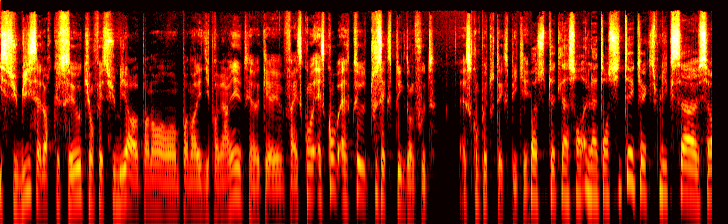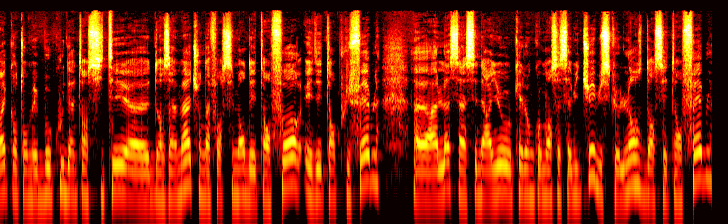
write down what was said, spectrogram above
subissent alors que c'est eux qui ont fait subir pendant, pendant les dix premières minutes. Euh, est-ce que tout s'explique dans le foot? Est-ce qu'on peut tout expliquer? Bon, c'est peut-être l'in- l'intensité qui explique ça. C'est vrai que quand on met beaucoup d'intensité euh, dans un match, on a forcément des temps forts et des temps plus faibles. Euh, là, c'est un scénario auquel on commence à s'habituer, puisque Lens, dans ses temps faibles,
